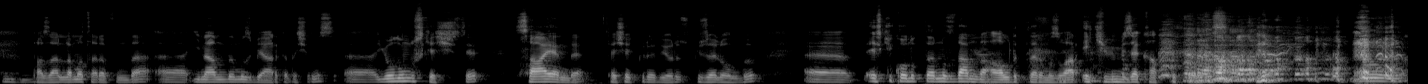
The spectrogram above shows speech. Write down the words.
Hı hı. pazarlama tarafında e, inandığımız bir arkadaşımız. E, yolumuz kesişti. Sayende teşekkür ediyoruz. Güzel oldu. E, eski konuklarınızdan da aldıklarımız var. Ekibimize kattıklarımız. Doğru.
